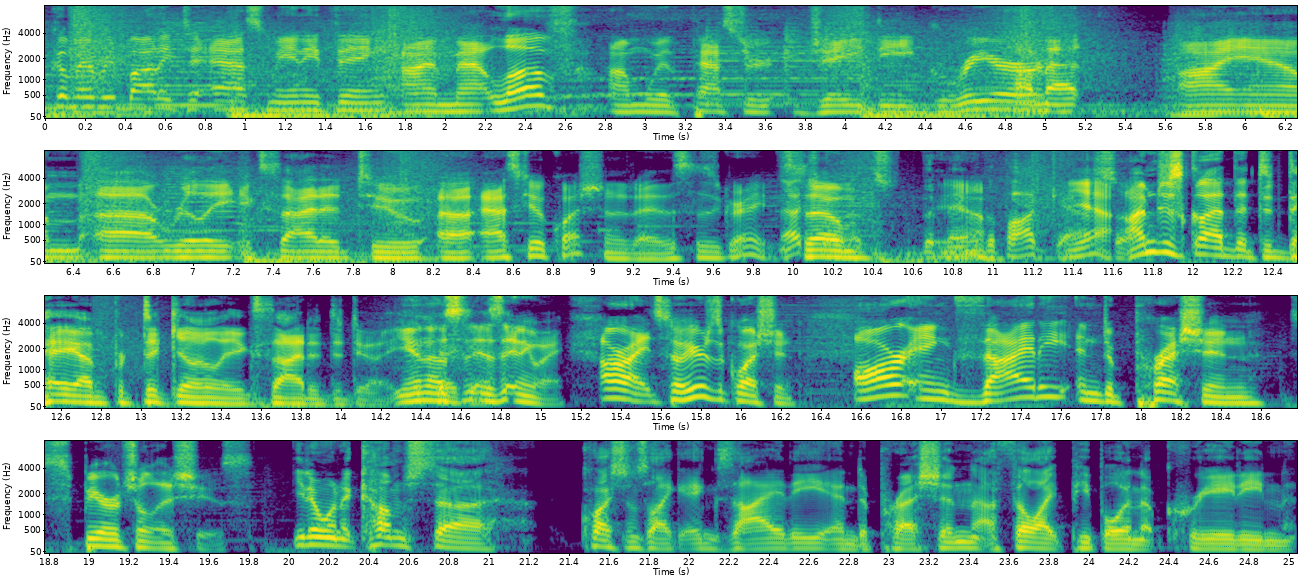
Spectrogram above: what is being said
Welcome everybody to Ask Me Anything. I'm Matt Love. I'm with Pastor J.D. Greear. Hi, Matt. I am uh, really excited to uh, ask you a question today. This is great. That's, so that's the name yeah. of the podcast. Yeah, so. I'm just glad that today I'm particularly excited to do it. You know, Okay, s- anyway. All right, so here's the question: Are anxiety and depression spiritual issues? You know, when it comes to questions like anxiety and depression, I feel like people end up creating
